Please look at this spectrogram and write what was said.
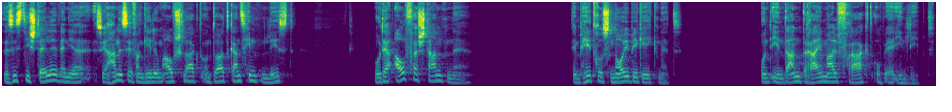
das ist die Stelle, wenn ihr das Johannesevangelium aufschlagt und dort ganz hinten lest, wo der Auferstandene dem Petrus neu begegnet und ihn dann dreimal fragt, ob er ihn liebt.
